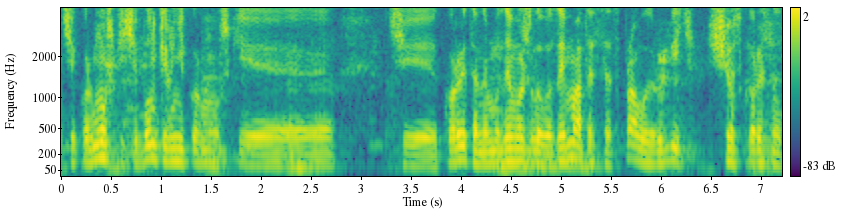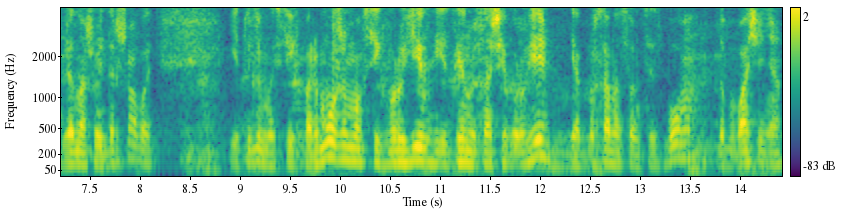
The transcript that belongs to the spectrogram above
чи кормушки, чи бункерні кормушки, чи корити. Неможливо займатися справою, робіть щось корисне для нашої держави. І тоді ми всіх переможемо, всіх ворогів і згинуть наші вороги, як роса на сонці з Богом. До побачення.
